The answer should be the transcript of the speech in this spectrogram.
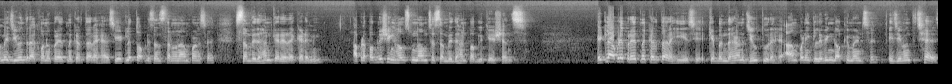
અમે જીવંત રાખવાનો પ્રયત્ન કરતા રહ્યા છીએ. એટલે તો આપણી સંસ્થાનું નામ પણ છે સંવિધાન કરિયર એકેડમી. આપણા પબ્લિશિંગ હાઉસનું નામ છે સંવિધાન પબ્લિકેશન્સ. એટલે આપણે પ્રયત્ન કરતા રહીએ છીએ કે બંધારણ જીવતું રહે. આમ પણ એક લિવિંગ ડોક્યુમેન્ટ છે, એ જીવંત છે જ.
